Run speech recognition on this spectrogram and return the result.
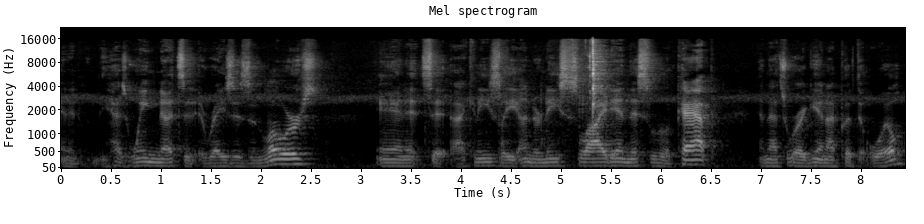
and it has wing nuts it raises and lowers. And it's I can easily underneath slide in this little cap. And that's where, again, I put the oil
